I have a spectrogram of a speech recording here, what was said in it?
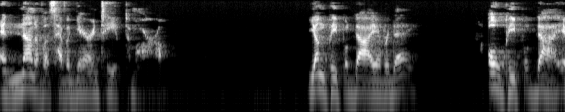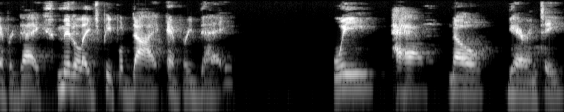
And none of us have a guarantee of tomorrow. Young people die every day. Old people die every day. Middle aged people die every day. We have no guarantee.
